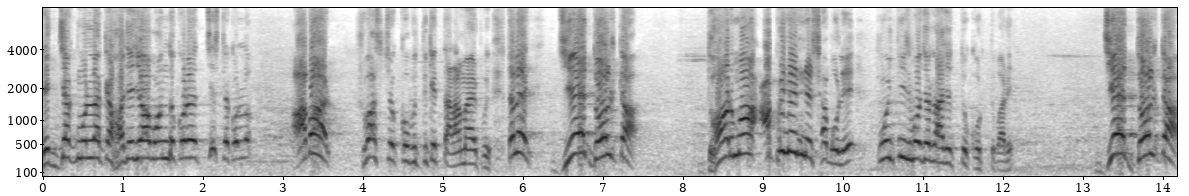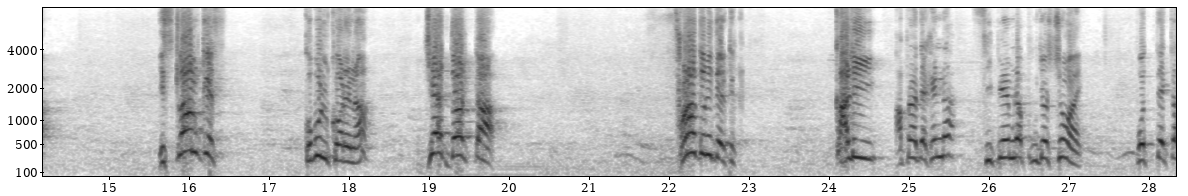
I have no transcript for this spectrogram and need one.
রেজ্জাক মোল্লাকে হজে যাওয়া বন্ধ করার চেষ্টা করল। আবার সুভাষ চক্রবর্তীকে তারামায়ের পুজো। তাহলে যে দলটা ধর্ম আপিনের নেশা বলে পঁয়ত্রিশ বছর রাজত্ব করতে পারে, যে দলটা ইসলামকে কবুল করে না, যে দলটা সনাতনীদেরকে কালী, আপনারা দেখেন না, সিপিএমরা পুজোর সময় প্রত্যেকটা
